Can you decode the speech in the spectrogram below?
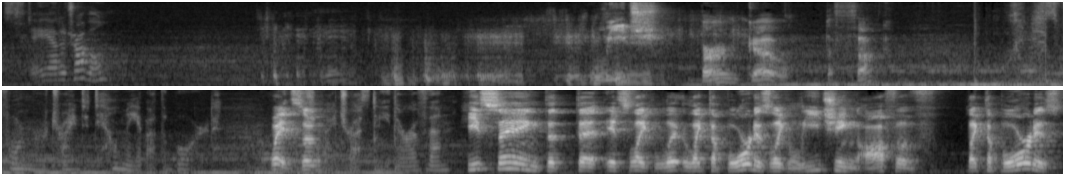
Stay out of trouble. Leech, burn, go. The fuck? What was Former trying to tell me about the board? Wait, so Should I trust either of them? he's saying that that it's like like the board is like leeching off of like the board is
